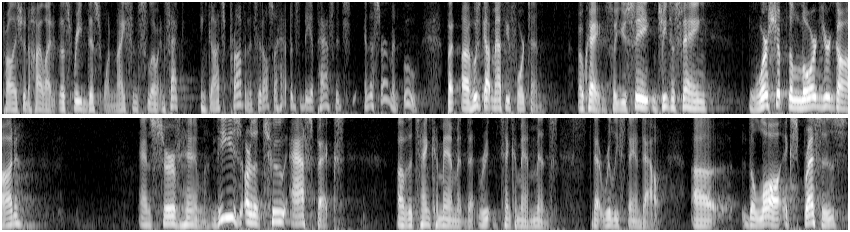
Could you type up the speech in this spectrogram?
Probably should have highlighted. Let's read this one nice and slow. In fact, in God's providence, it also happens to be a passage in the sermon. Ooh. But uh, who's got Matthew 4.10? Okay, so you see Jesus saying, worship the Lord your God and serve him. These are the two aspects of the Ten, Commandment that re- Ten Commandments that really stand out. Uh, the law expresses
